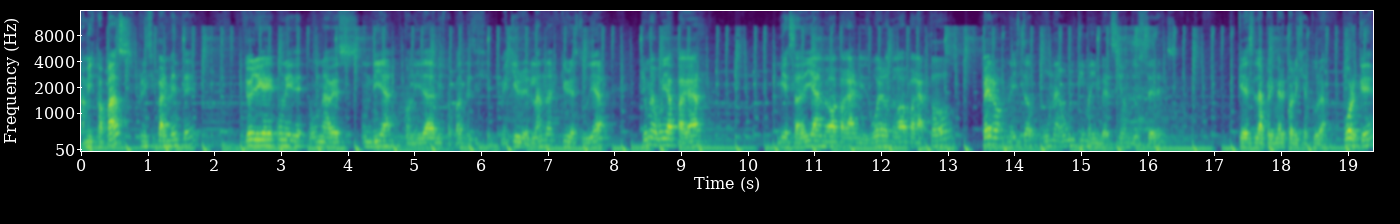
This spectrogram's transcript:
a mis papás, principalmente. Yo llegué una, una vez, un día, con la idea de mis papás, les dije, me quiero ir a Irlanda, quiero a estudiar. Yo me voy a pagar mi estadía, me voy a pagar mis vuelos, me voy a pagar todo. Pero necesito una última inversión de ustedes, que es la primer colegiatura. Porque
